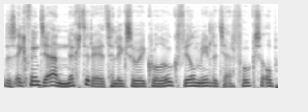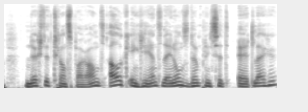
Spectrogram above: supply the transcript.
Dus ik vind, ja, nuchterheid. Gelijk zo, ik wil ook veel meer dit jaar focussen op nuchter, transparant. Elk ingrediënt dat in onze dumpling zit uitleggen.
